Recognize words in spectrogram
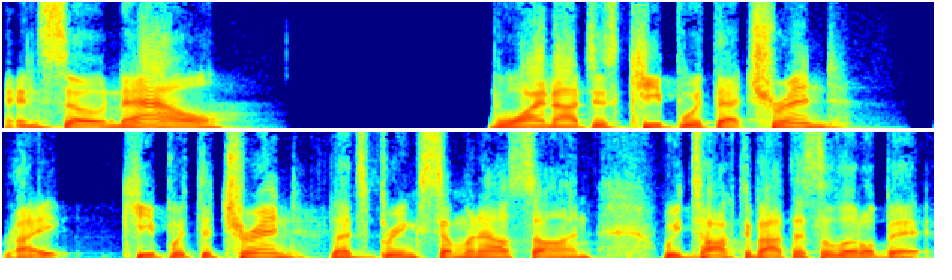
And so now why not just keep with that trend, right? Keep with the trend. Let's bring someone else on. We talked about this a little bit.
